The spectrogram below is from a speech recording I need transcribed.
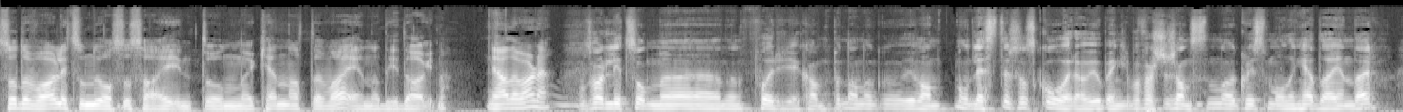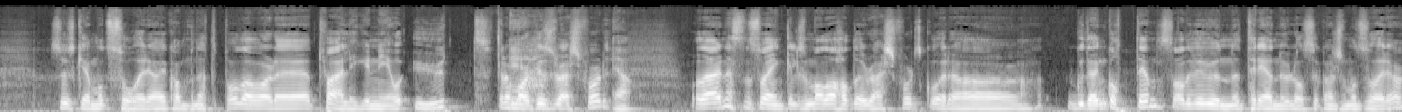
Så det var litt som du også sa i introen, Ken, at det var en av de dagene. Ja, det var det. Og så var det litt sånn med den forrige kampen. Da når vi vant mot Leicester, så scora vi jo egentlig på første sjansen, og Chris Malling hedda inn der. Så husker jeg mot Soria i kampen etterpå. Da var det tverrligger ned og ut fra Marcus Rashford. Ja. Og det er nesten så enkelt som at hadde Rashford skåra den gått inn, så hadde vi vunnet 3-0 også, kanskje mot Soria.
